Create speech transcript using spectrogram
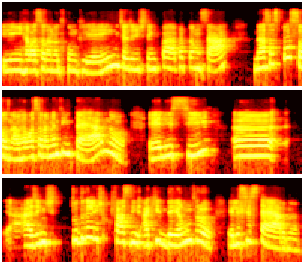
e em relacionamento com o cliente, a gente tem que parar para pensar nessas pessoas, né? O relacionamento interno, ele se uh, a gente tudo que a gente faz aqui dentro, ele se externa.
